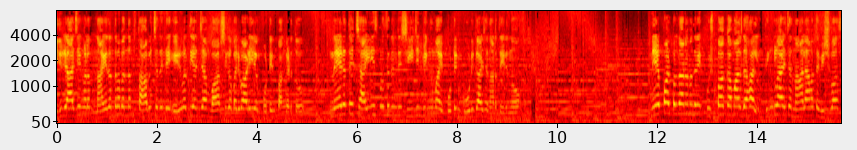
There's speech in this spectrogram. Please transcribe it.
ഇരു രാജ്യങ്ങളും നയതന്ത്ര ബന്ധം സ്ഥാപിച്ചതിന്റെ എഴുപത്തിയഞ്ചാം വാർഷിക പരിപാടിയിലും പുടിൻ പങ്കെടുത്തു. നേരത്തെ ചൈനീസ് പ്രസിഡന്റ് ഷീ ജിൻപിങ്ങുമായി പുടിൻ കൂടിക്കാഴ്ച നടത്തിയിരുന്നു. നേപ്പാൾ പ്രധാനമന്ത്രി പുഷ്പ കമാൽ ദഹൽ തിങ്കളാഴ്ച നാലാമത്തെ വിശ്വാസ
